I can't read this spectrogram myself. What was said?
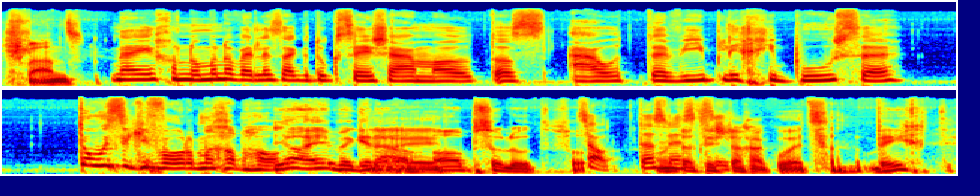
Schwanz. Nein, ich kann nur noch sagen, du siehst auch mal, dass auch der weibliche Busen tausende Formen kann haben. Ja, eben, genau. Ja, ja. Absolut. So, das das ist doch auch gut so. Wichtig.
